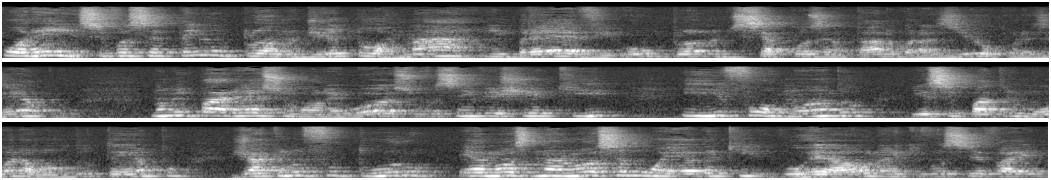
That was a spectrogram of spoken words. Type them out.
Porém, se você tem um plano de retornar em breve ou um plano de se aposentar no Brasil, por exemplo, não me parece um mau negócio você investir aqui e ir formando esse patrimônio ao longo do tempo, já que no futuro é nossa, na nossa moeda, que, o real, né, que você vai,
